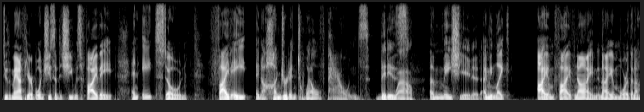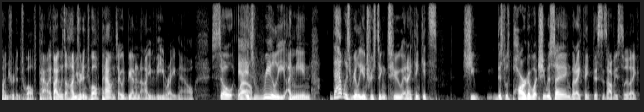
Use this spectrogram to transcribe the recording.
do the math here, but when she said that she was five eight and eight stone, five eight and hundred and twelve pounds, that is Wow. emaciated. I mean, like. I am five nine and I am more than 112 pounds. If I was 112 pounds, I would be on an IV right now. So Wow. it's really, I mean, that was really interesting too. And I think it's she this was part of what she was saying, but I think this is obviously like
